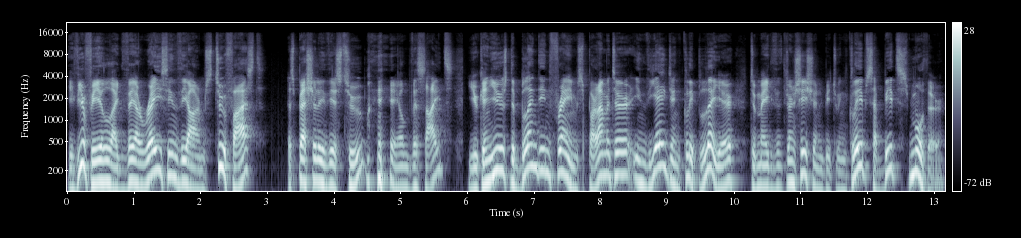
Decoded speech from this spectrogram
If you feel like they are raising the arms too fast, especially these two on the sides, you can use the blending frames parameter in the agent clip layer to make the transition between clips a bit smoother.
